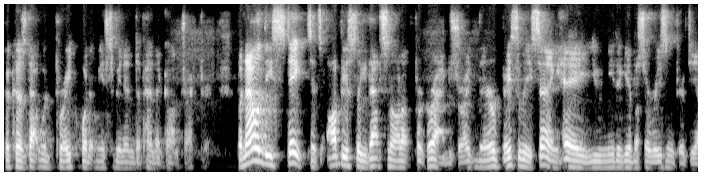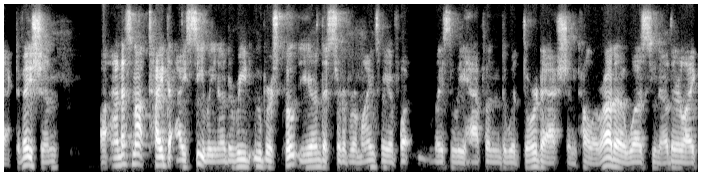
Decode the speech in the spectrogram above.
because that would break what it means to be an independent contractor. But now in these states, it's obviously that's not up for grabs, right? They're basically saying, hey, you need to give us a reason for deactivation. Uh, and that's not tied to IC, but you know, to read Uber's quote here, and this sort of reminds me of what basically happened with DoorDash in Colorado was, you know, they're like,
